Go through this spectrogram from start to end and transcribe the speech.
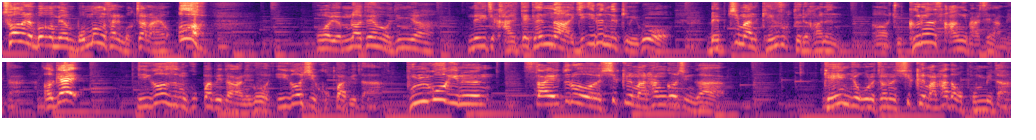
처음에는 먹으면 못 먹는 사람이 먹잖아요. 어! 와 염라대왕 어딨냐? 근데 이제 갈 때 됐나? 이제 이런 느낌이고 맵지만 계속 들어가는 어 좀 그런 상황이 발생합니다. 오케이 이것은 국밥이다 아니고 이것이 국밥이다. 불고기는 사이드로 시킬만 한 것인가? 개인적으로 저는 시킬만 하다고 봅니다.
